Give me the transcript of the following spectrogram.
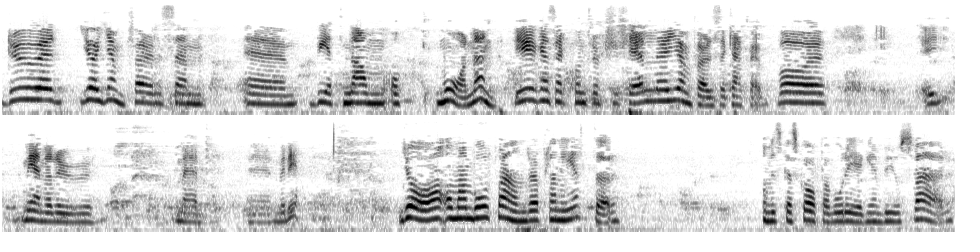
Du eh, gör jämförelsen eh, Vietnam och månen. Det är en ganska kontroversiell eh, jämförelse kanske. Vad eh, menar du med, Eh, med det? Ja, om man bor på andra planeter, om vi ska skapa vår egen biosfär,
